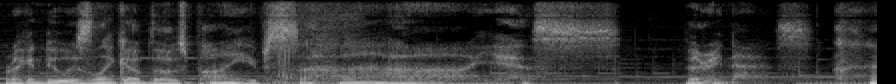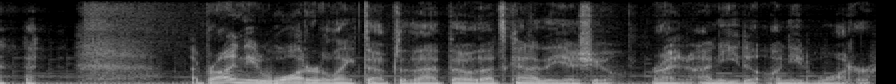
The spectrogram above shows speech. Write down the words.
what I can do is link up those pipes. Aha, yes. Very nice. I probably need water linked up to that though. That's kind of the issue, right? I need I need water.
